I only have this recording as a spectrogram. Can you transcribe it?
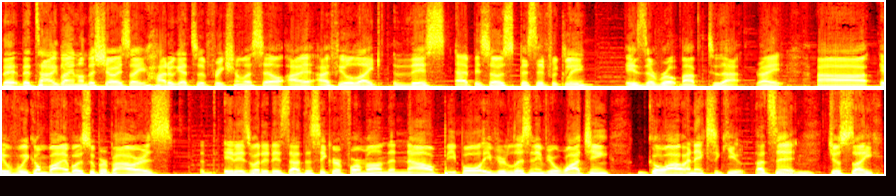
the, the tagline on the show is like how to get to a frictionless sale. I, I feel like this episode specifically is the roadmap to that, right? Uh, if we combine both superpowers, it- is what it is. That's the secret formula. And then now, people, if you're listening, if you're watching, go out and execute. That's it. Just like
